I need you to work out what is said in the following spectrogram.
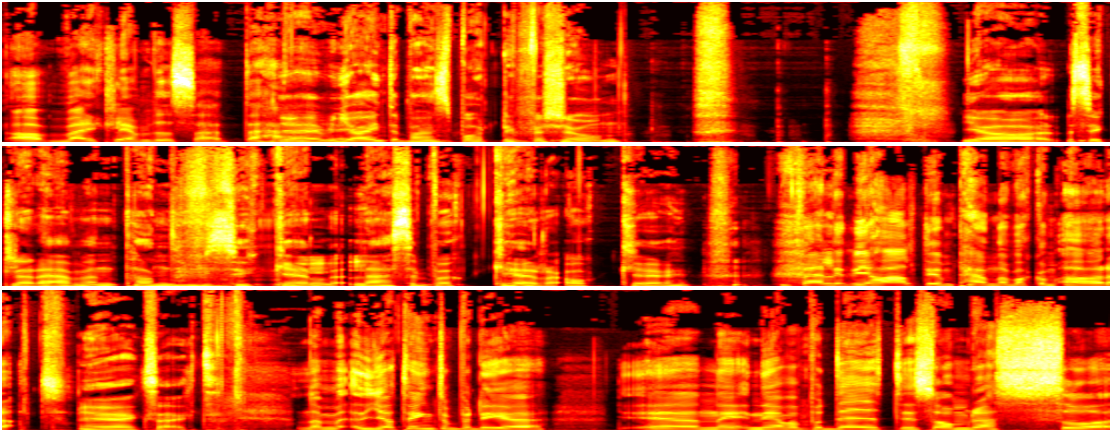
ja, verkligen visa att det här jag, jag är inte bara en sportig person. Jag cyklar även tandemcykel, läser böcker och... eh, väldigt, jag har alltid en penna bakom örat. Ja, exakt. Jag tänkte på det, eh, när, jag var på dejt i somras så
